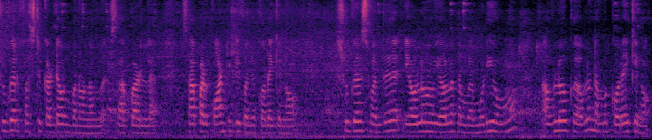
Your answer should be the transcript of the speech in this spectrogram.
சுகர் ஃபஸ்ட்டு கட் டவுன் பண்ணணும் நம்ம சாப்பாடில். சாப்பாடு குவான்டிட்டி கொஞ்சம் குறைக்கணும். சுகர்ஸ் வந்து எவ்வளோ எவ்வளோ நம்ம முடியுமோ அவ்வளோக்கு அவ்வளோ நம்ம குறைக்கணும்.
